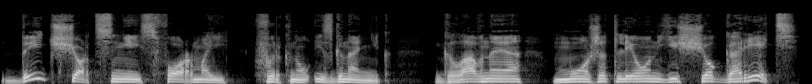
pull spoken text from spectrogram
«Да и черт с ней, с формой!» — фыркнул изгнанник. «Главное, может ли он еще гореть?»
